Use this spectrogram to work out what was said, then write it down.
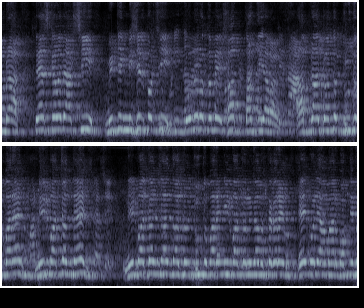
আমরা প্রেস ক্লাবে আসছি, মিটিং মিছিল করছি, কোনো রকমে সব বাদ দিয়ে আবার। আপনারা যত দ্রুত পারেন নির্বাচন দেন। নির্বাচন দেন, যত দ্রুত পারেন নির্বাচনের ব্যবস্থা করেন। এই বলে আমার বক্তব্য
